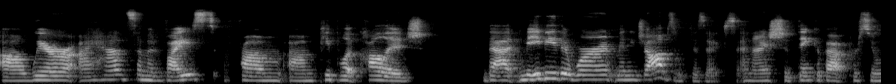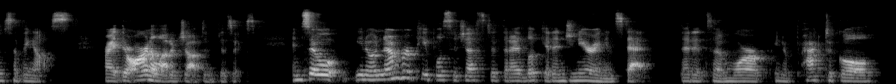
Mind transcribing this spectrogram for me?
uh, where I had some advice from um, people at college that maybe there weren't many jobs in physics and I should think about pursuing something else, right? There aren't a lot of jobs in physics. And so, you know, a number of people suggested that I look at engineering instead, that it's a more, you know, practical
